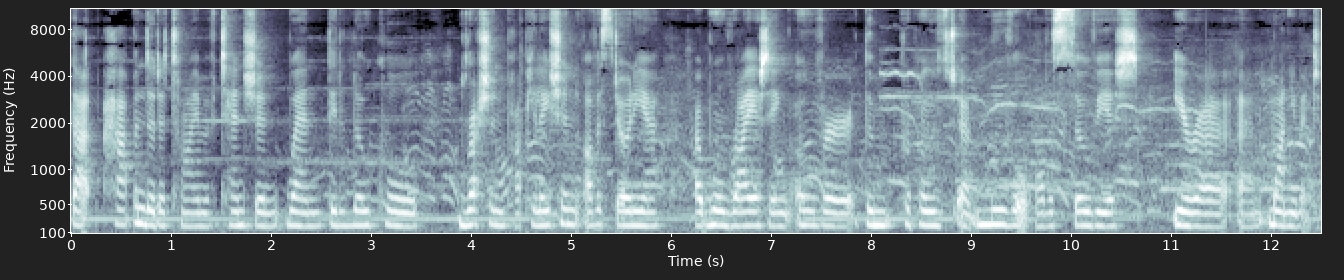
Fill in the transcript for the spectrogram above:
that happened at a time of tension when the local Russian population of Estonia uh, were rioting over the proposed uh, removal of a Soviet era um, monument.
